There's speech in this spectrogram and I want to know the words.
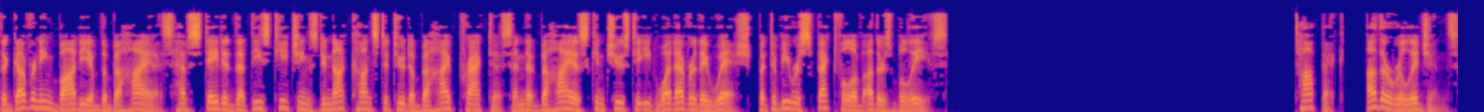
the governing body of the Baha'is have stated that these teachings do not constitute a Bahá'í practice and that Baha'is can choose to eat whatever they wish, but to be respectful of others' beliefs. Other religions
